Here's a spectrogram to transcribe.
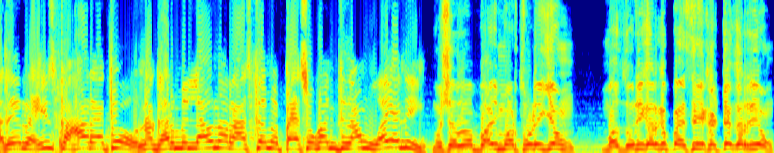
अरे रईस कहाँ रहते हो? ना घर मिल रहा हो ना रास्ते में पैसों का इंतज़ाम हुआ या नहीं? मुशर्रफ भाई मर थोड़ी गया हूँ। मजदूरी करके पैसे इकट्ठे कर रही हूँ।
